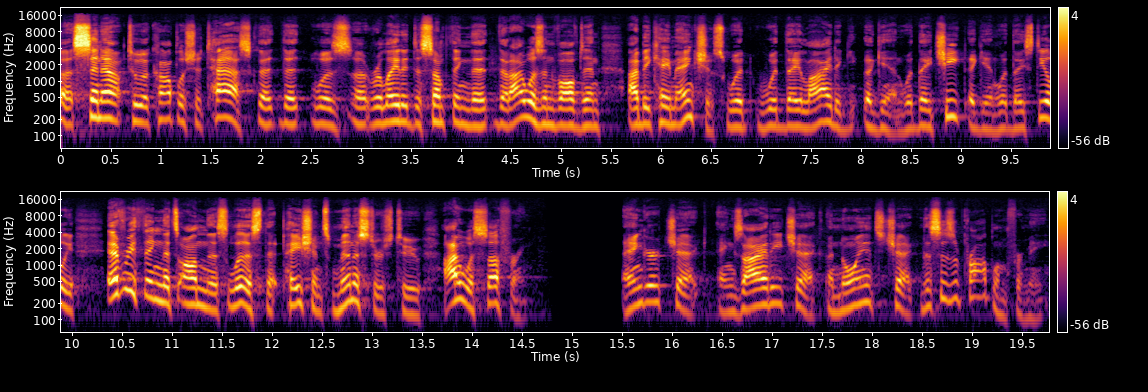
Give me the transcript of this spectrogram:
uh, sent out to accomplish a task that, that was uh, related to something that, that I was involved in, I became anxious. Would, would they lie again? Would they cheat again? Would they steal again? Everything that's on this list that patience ministers to, I was suffering. Anger, check. Anxiety, check. Annoyance, check. This is a problem for me.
